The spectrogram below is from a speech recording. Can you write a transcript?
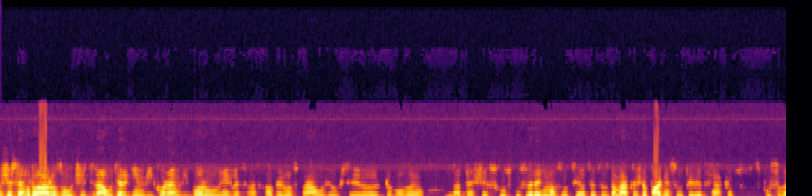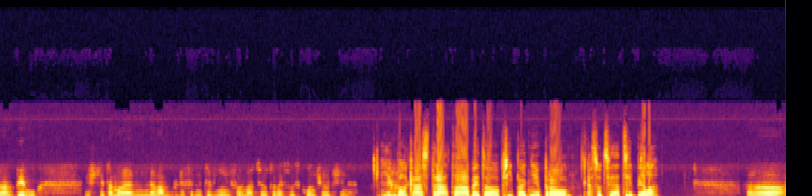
že se hodlá rozloučit na úterním výkonem výboru. Někde jsem dneska objevil zprávu, že už si eh, domluvil na dnešek schůzku s vedením asociace, to znamená, každopádně jsou ty věci nějakým způsobem v běhu. Ještě tam ale nemám definitivní informaci o tom, jestli skončil či ne. Jak velká ztráta by to případně pro asociaci byla? Uh,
